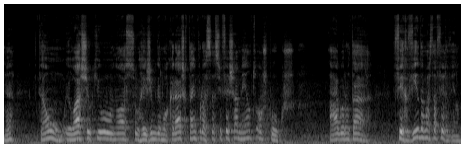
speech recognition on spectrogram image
Né? Então, eu acho que o nosso regime democrático está em processo de fechamento aos poucos. A água não está fervida, mas está fervendo.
